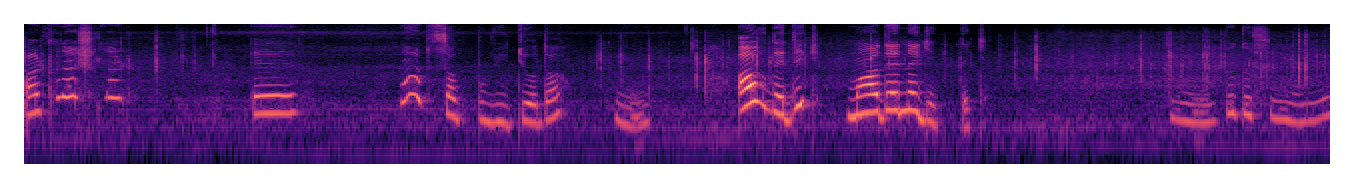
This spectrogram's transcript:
Arkadaşlar eee, ne yapsak bu videoda? Hmm. Av dedik, madene gittik. Hmm, bir düşünelim.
